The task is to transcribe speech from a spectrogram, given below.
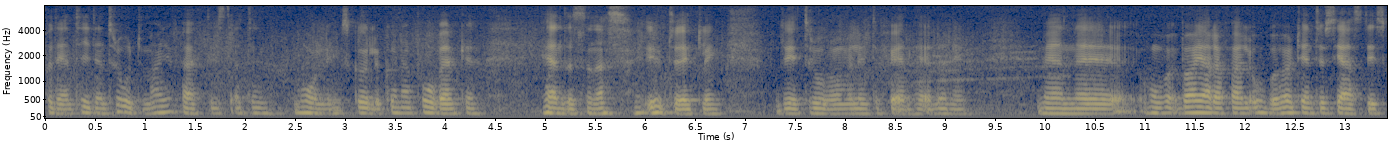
På den tiden trodde man ju faktiskt att en målning skulle kunna påverka händelsernas utveckling. Det tror hon väl inte själv heller nu. Men eh, hon var i alla fall oerhört entusiastisk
